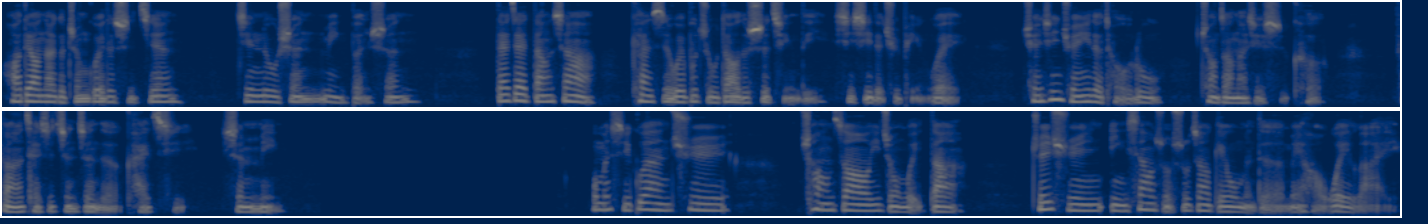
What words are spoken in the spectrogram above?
花掉那个珍贵的时间，进入生命本身，待在当下看似微不足道的事情里，细细的去品味，全心全意的投入，创造那些时刻，反而才是真正的开启生命。我们习惯去创造一种伟大，追寻影像所塑造给我们的美好未来。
